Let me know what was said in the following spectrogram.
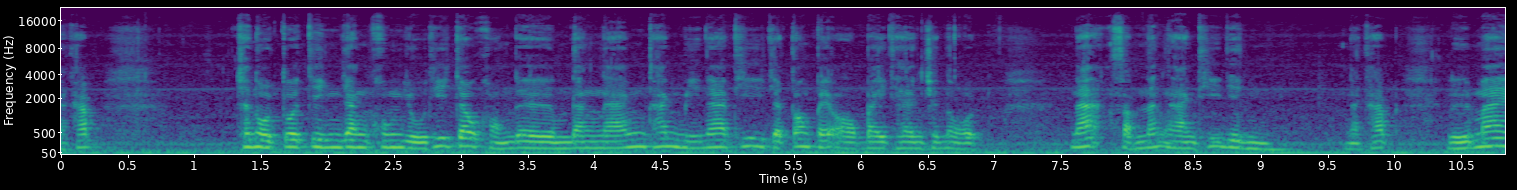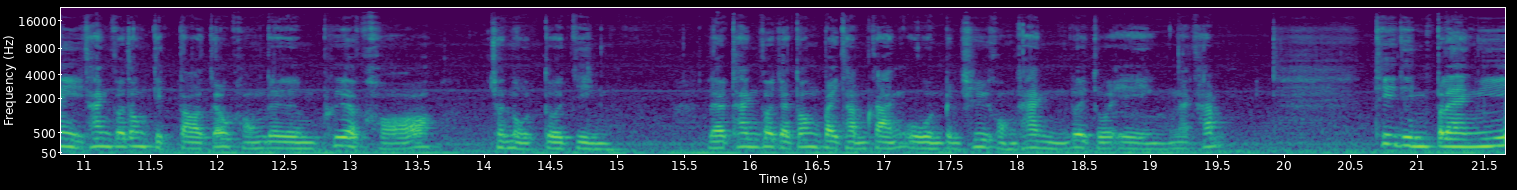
นะครับโฉนดตัวจริงยังคงอยู่ที่เจ้าของเดิม ดังนั้นท่านมีหน้าที่จะต้องไปออกใบแทนโฉนดณสำนักงานที่ดิน นะครับ หรือไม่ท่านก็ต้องติดต่อเจ้าของเดิมเพื่อขอโฉนดตัวจริง แล้วท่านก็จะต้องไปทำการโอนเป็นชื่อของท่านด้วยตัวเองนะครับ ที่ดินแปลงนี้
